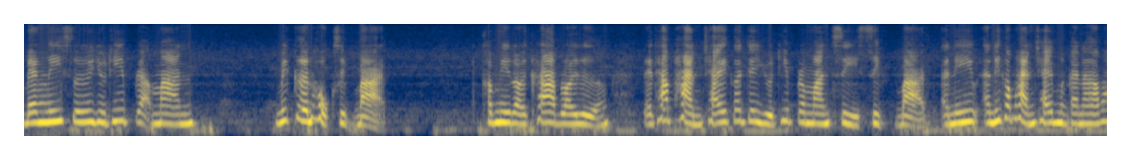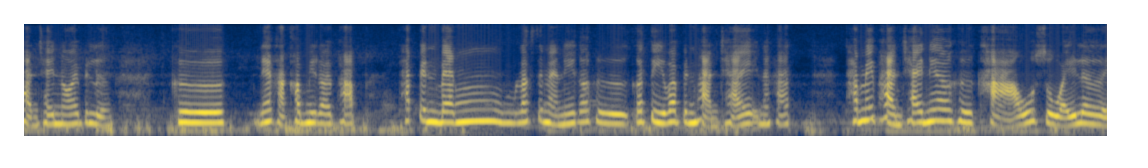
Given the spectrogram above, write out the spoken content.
แบงค์นี้ซื้ออยู่ที่ประมาณ ไม่เกินหกสิบบาท เขามีรอยคราบรอยเหลือง แต่ถ้าผ่านใช้ก็จะอยู่ที่ประมาณสี่สิบบาท อันนี้อันนี้เขาผ่านใช้เหมือนกันนะคะ ผ่านใช้น้อยเป็นเหลือง คือเนี่ยค่ะเขามีรอยพับ ถ้าเป็นแบงค์ลักษณะนี้ก็คือก็ตีว่าเป็นผ่านใช้นะคะ ถ้าไม่ผ่านใช้เนี่ยก็คือขาวสวยเลย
